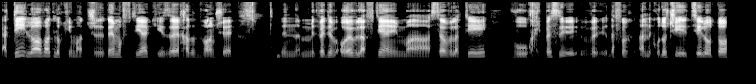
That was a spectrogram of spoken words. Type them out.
ה-T אה, לא עבד לו כמעט, שזה די מפתיע, כי זה אחד הדברים שמדוודב אוהב להפתיע עם הסרב ל-T, והוא חיפש, ודווקא הנקודות שהצילו אותו,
